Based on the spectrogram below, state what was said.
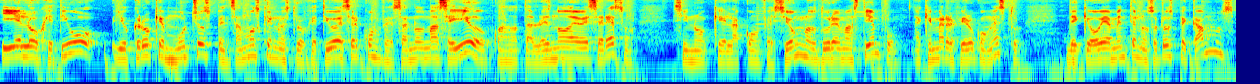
Y el objetivo, yo creo que muchos pensamos que nuestro objetivo debe ser confesarnos más seguido, cuando tal vez no debe ser eso, sino que la confesión nos dure más tiempo. ¿A qué me refiero con esto? De que obviamente nosotros pecamos,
